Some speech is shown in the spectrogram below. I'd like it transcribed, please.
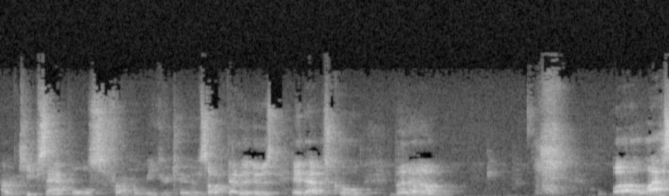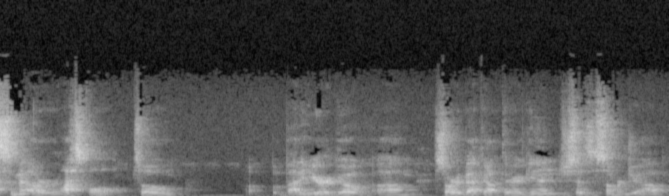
I would keep samples for like a week or two and stuff like that. It, it was it, that was cool. But um, uh, last semester or last fall, so about a year ago, um, started back out there again, just as a summer job,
